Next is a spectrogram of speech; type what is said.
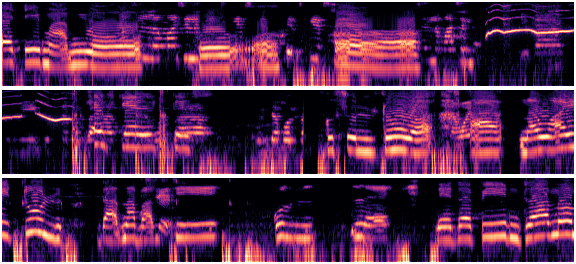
এতিম আমিও মাশাআল্লাহ মাশাআল্লাহ ক্লিপস ক্লিপস ক্লিপস ক্লিপস মাশাআল্লাহ মাশাআল্লাহ এবার তুমি কোনটা বলবা কোনটা বলবা কুসুল tua nawaitul dana bakti kulle nedapin dana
